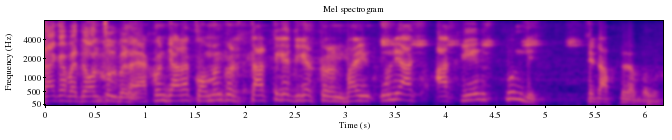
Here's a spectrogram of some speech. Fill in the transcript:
জায়গা বেঁধে অঞ্চল বেঁধে এখন যারা কমেন্ট করে তার থেকে জিজ্ঞেস করেন ভাই উনি আখের কোন দিন সেটা আপনারা বলেন।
